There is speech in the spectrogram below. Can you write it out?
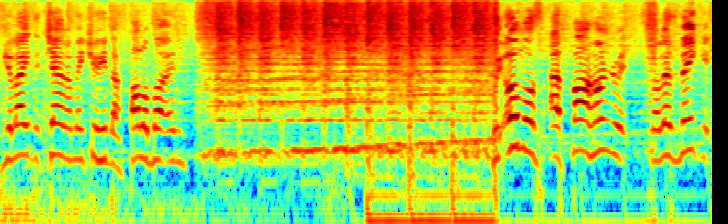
If you like the channel, make sure you hit that follow button. We almost at 500, so let's make it.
